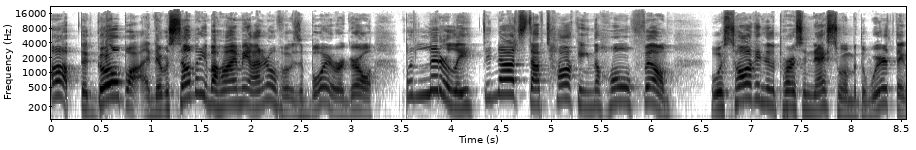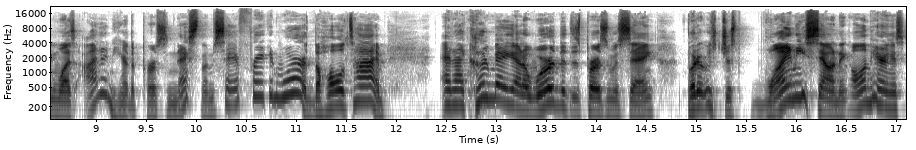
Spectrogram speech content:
up. The girl, behind, there was somebody behind me, I don't know if it was a boy or a girl, but literally did not stop talking the whole film. Was talking to the person next to him, but the weird thing was, I didn't hear the person next to them say a freaking word the whole time. And I couldn't make out a word that this person was saying, but it was just whiny sounding. All I'm hearing is,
